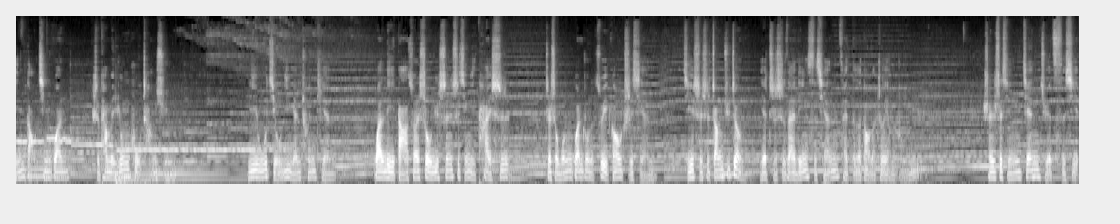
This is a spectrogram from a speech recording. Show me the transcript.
引导京官，使他们拥护长巡。一五九一年春天，万历打算授予申时行以太师，这是文官中的最高职衔。即使是张居正，也只是在临死前才得到了这样的荣誉。申时行坚决辞谢，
